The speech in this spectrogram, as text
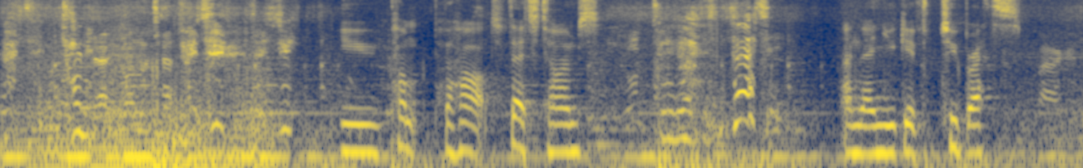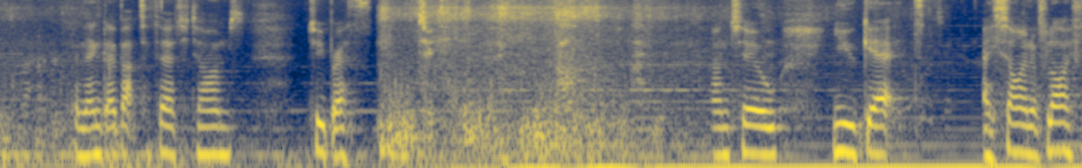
nineteen, twenty, Yeah, you're on the chest. twenty-two, twenty-three, You pump the heart 30 times twenty-nine, thirty. and then you give two breaths and then go back to 30 times, two breaths until you get a sign of life.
